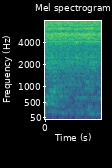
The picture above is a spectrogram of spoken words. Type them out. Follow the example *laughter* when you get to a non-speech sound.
Yeah.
